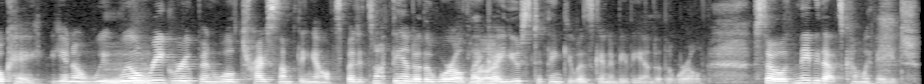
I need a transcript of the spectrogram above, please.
okay, you know, we, we'll Mm-hmm. regroup and we'll try something else, but it's not the end of the world like I used to think it was going to be the end of the world. So maybe that's come with age.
